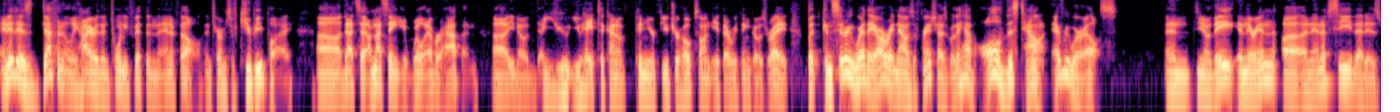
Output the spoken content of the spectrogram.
And it is definitely higher than 25th in the NFL in terms of QB play. Uh, that's it. I'm not saying it will ever happen. Uh, you know, you you hate to kind of pin your future hopes on if everything goes right, but considering where they are right now as a franchise, where they have all of this talent everywhere else, and you know they and they're in uh, an NFC that is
